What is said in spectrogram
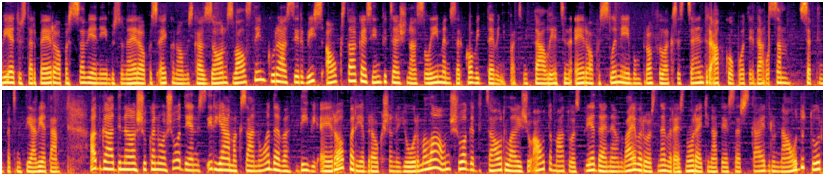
vietu starp Eiropas Savienības un Eiropas ekonomiskās zonas valstīm, kurās ir visaugstākais inficēšanās līmenis ar covid-19. Tā liecina Eiropas slimību un profilakses centra apkopotie dati. Esam 17. vietā. Atgādināšu, ka no šodienas ir jāmaksā nodeva 2 eiro par iebraukšanu jūrmalā, un šogad caurlaižu automātos, priedēnē un vaivaros nevarēs norēķināties ar skaidru naudu. Tur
